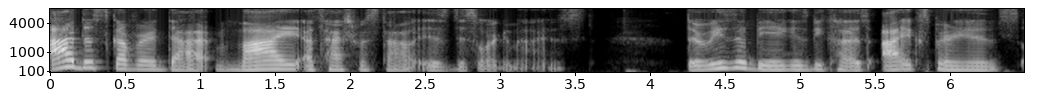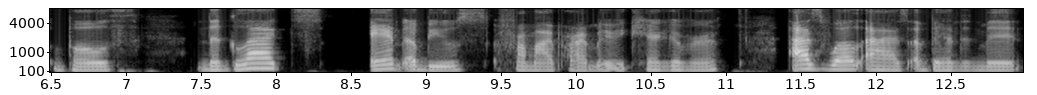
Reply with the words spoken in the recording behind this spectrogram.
I discovered that my attachment style is disorganized. The reason being is because I experienced both neglect and abuse from my primary caregiver, as well as abandonment.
